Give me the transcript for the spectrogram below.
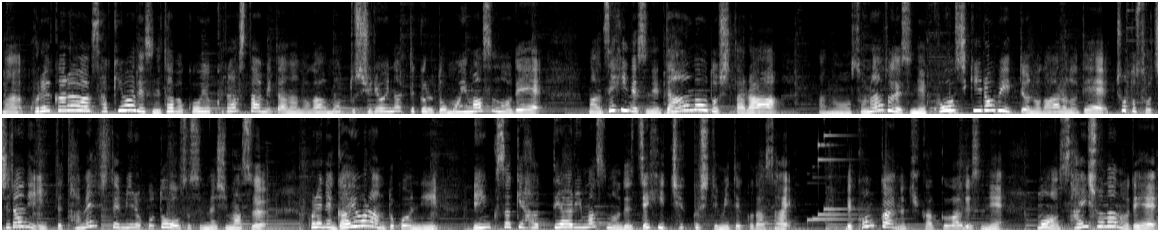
まあこれから先はですね多分こういうクラスターみたいなのがもっと主流になってくると思いますのでまあ、ぜひですねダウンロードしたらあのその後ですね公式ロビーっていうのがあるのでちょっとそちらに行って試してみることをおすすめします。これね概要欄のところにリンク先貼ってありますのでぜひチェックしてみてください。で今回の企画はですねもう最初なので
